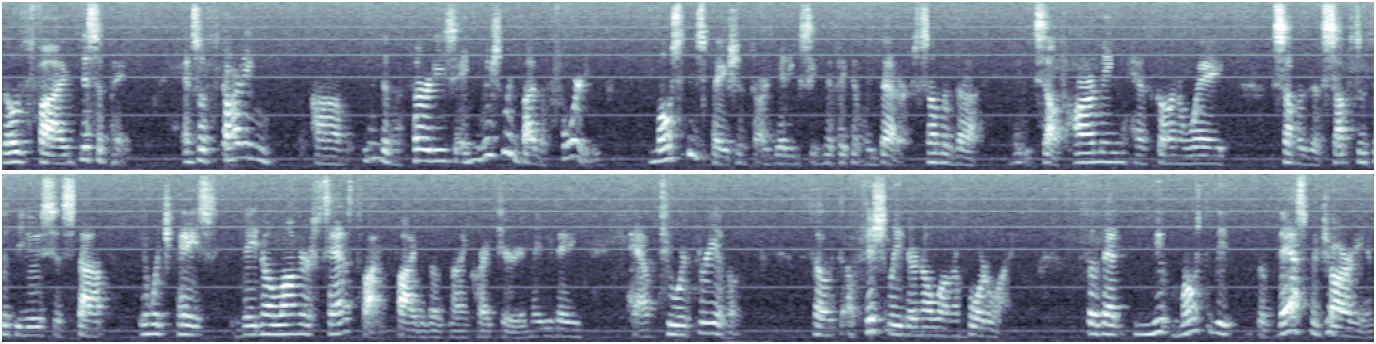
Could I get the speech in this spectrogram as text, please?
those five dissipate. And so starting um, into the 30s and usually by the 40s, most of these patients are getting significantly better. Some of the maybe self-harming has gone away. Some of the substance abuse has stopped, in which case they no longer satisfy five of those nine criteria. Maybe they have two or three of them. So officially they're no longer borderline. So that you, most of the, the vast majority, and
